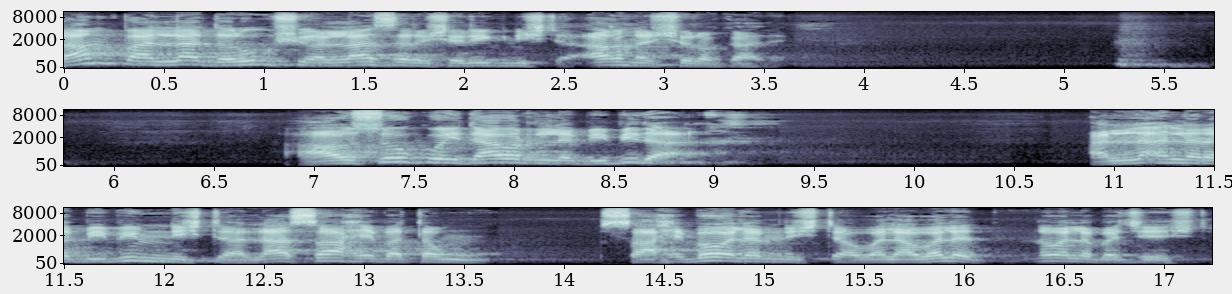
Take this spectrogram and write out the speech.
دام په الله دروغ شو الله سره شریک نشته اغنه شرکا دی او سو کوئی دا ور لبیبی دا الله لره بیبیم نشته لا صاحبته صاحبه ولم نشته ولا ولد نو ولا بچیشت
